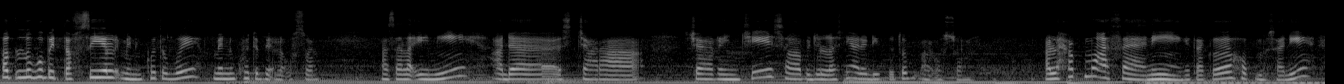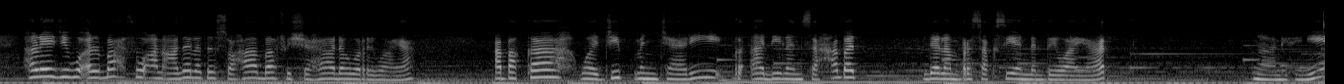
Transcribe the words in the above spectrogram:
tatlubu bitafsil min kutubi min kutubi al usul masalah ini ada secara secara rinci salah penjelasnya ada di kutub al-usul. Al-hukmu athani kita ke hukum sani. Hal yajibu al-bahthu an adalatis sahabah fi syahadah war riwayah apakah wajib mencari keadilan sahabat dalam persaksian dan riwayat? Nah di sini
